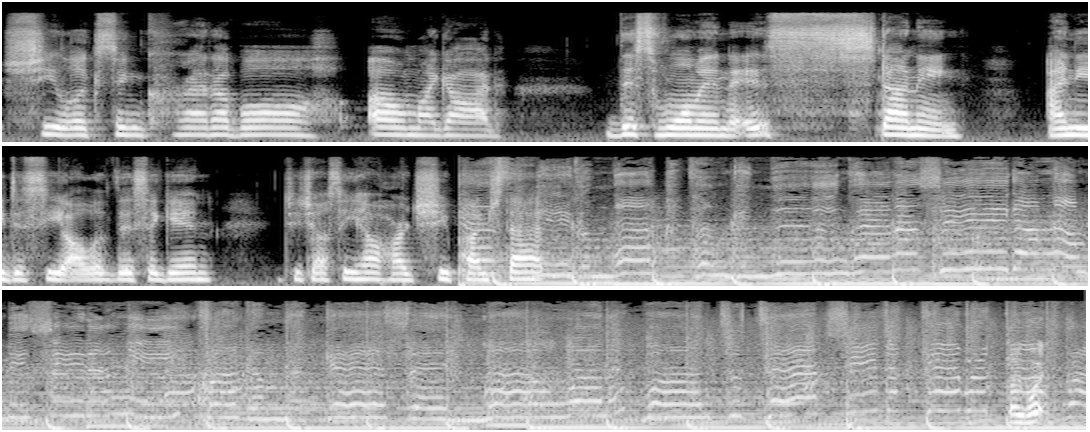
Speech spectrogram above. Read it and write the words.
She looks incredible. Oh my god. This woman is stunning. I need to see all of this again. Did y'all see how hard she punched that? Like what?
